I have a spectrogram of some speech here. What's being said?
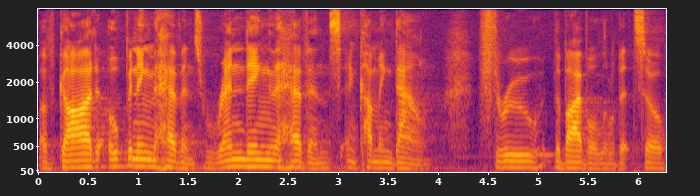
of God opening the heavens, rending the heavens, and coming down through the Bible a little bit. So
